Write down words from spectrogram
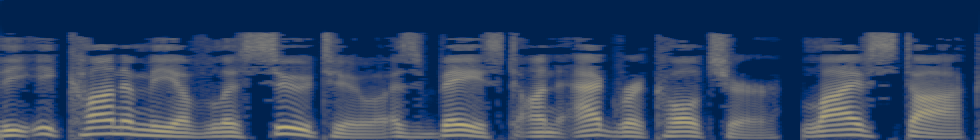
The economy of Lesotho is based on agriculture, livestock,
